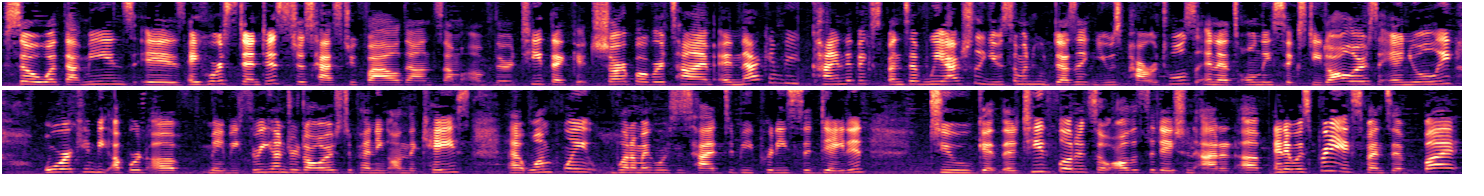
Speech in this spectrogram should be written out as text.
So what that means is a horse dentist just has to file down some of their teeth that get sharp over time and that can be kind of expensive. We actually use someone who doesn't use power tools and it's only $60 annually or it can be upward of maybe $300 depending on the case. At one point, one of my horses had to be pretty sedated to get their teeth floated so all the sedation added up and it was pretty expensive but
